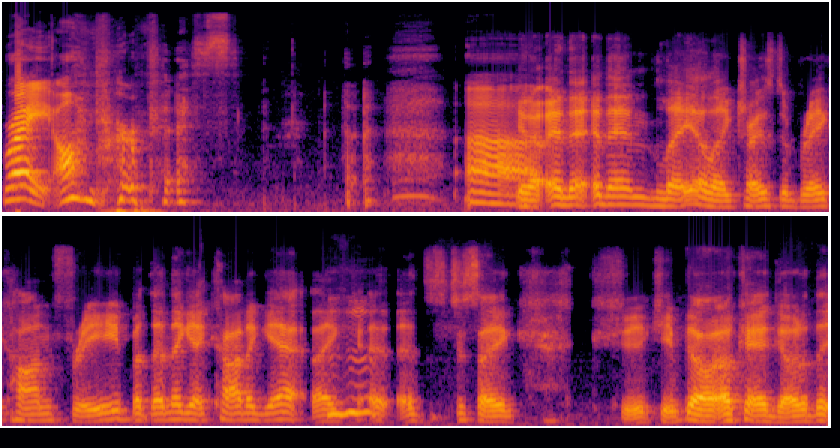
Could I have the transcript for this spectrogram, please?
Right. On purpose. Uh, you know and then, and then leia like tries to break han free but then they get caught again. Like Mhm. it's just like keep going. Okay go to the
